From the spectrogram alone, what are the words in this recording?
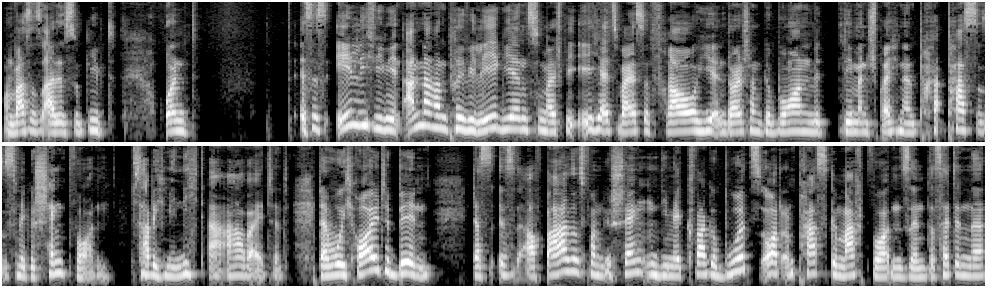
und was es alles so gibt. Und es ist ähnlich wie mit anderen Privilegien, zum Beispiel ich als weiße Frau hier in Deutschland geboren mit dem entsprechenden Pass, das ist mir geschenkt worden. Das habe ich mir nicht erarbeitet. Da, wo ich heute bin, das ist auf Basis von Geschenken, die mir qua Geburtsort und Pass gemacht worden sind. Das hätte eine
